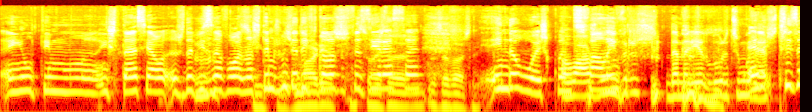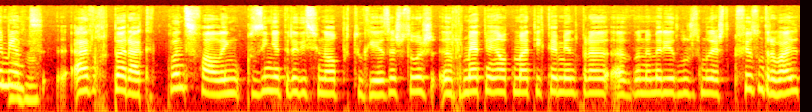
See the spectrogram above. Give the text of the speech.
em última instância, aos da bisavó. Nós Sim, temos as muita dificuldade de fazer da- essa. avós, né? Ainda hoje, quando Ou se aos fala em livros da Maria de Lourdes é, Modesto. precisamente, há de reparar que quando se fala em cozinha tradicional portuguesa, as pessoas remetem automaticamente para a Dona Maria de Lourdes Modesto, que fez um trabalho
